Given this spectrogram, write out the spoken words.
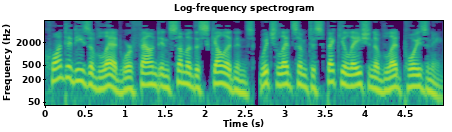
Quantities of lead were found in some of the skeletons, which led some to speculation of lead poisoning.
